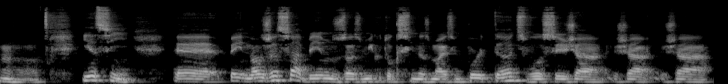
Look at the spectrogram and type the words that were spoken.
Uhum. E assim, é, bem, nós já sabemos as micotoxinas mais importantes, você já, já, já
